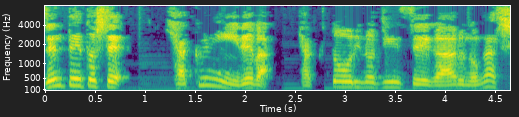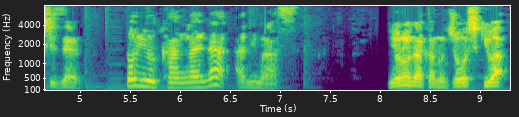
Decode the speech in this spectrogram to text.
前提として、100人いれば100通りの人生があるのが自然という考えがあります。世の中の常識は、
